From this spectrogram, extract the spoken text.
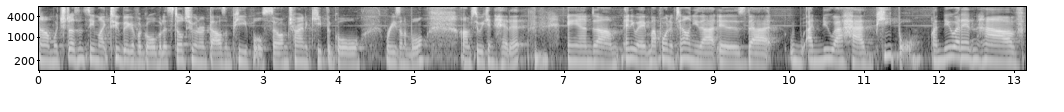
Um, which doesn't seem like too big of a goal, but it's still 200,000 people. So I'm trying to keep the goal reasonable um, so we can hit it. And um, anyway, my point of telling you that is that I knew I had people. I knew I didn't have.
